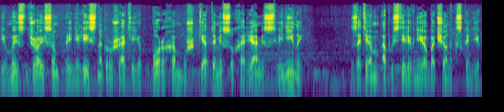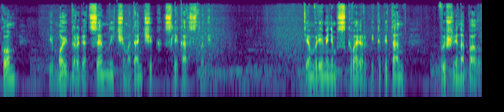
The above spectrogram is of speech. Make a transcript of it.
и мы с Джойсом принялись нагружать ее порохом, мушкетами, сухарями, свининой. Затем опустили в нее бочонок с коньяком и мой драгоценный чемоданчик с лекарствами. Тем временем Сквайр и капитан вышли на палубу.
